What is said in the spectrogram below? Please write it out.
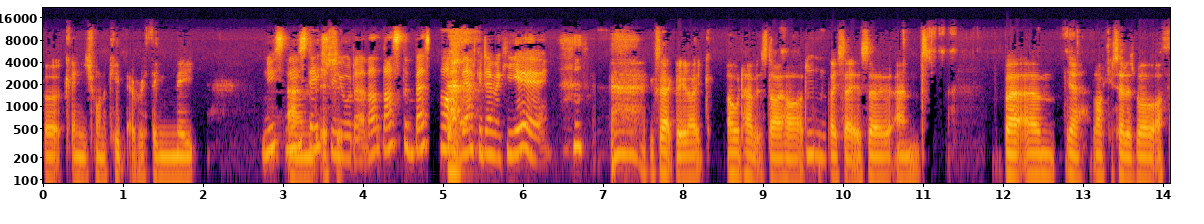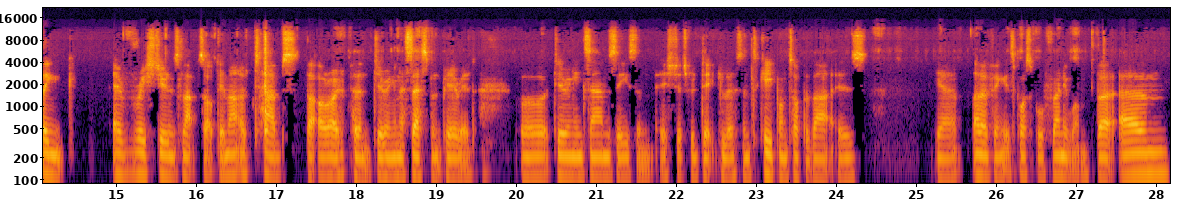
book, and you just want to keep everything neat. New new stationery ju- order. That that's the best part of the academic year. exactly, like old habits die hard, Mm. they say. So and, but um, yeah, like you said as well, I think every student's laptop, the amount of tabs that are open during an assessment period or during exam season is just ridiculous. And to keep on top of that is, yeah, I don't think it's possible for anyone. But um,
